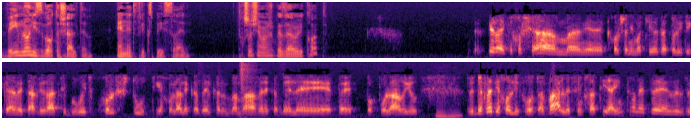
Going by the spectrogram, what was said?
ואם לא, נסגור את השלטר. אין נטפליקס בישראל. אתה חושב שמשהו כזה עלול לקרות? תראה, ככל, שה... ככל שאני מכיר את הפוליטיקאים ואת האווירה הציבורית, כל שטות יכולה לקבל כאן במה ולקבל uh, פופולריות. Mm-hmm. זה בהחלט יכול לקרות, אבל לשמחתי, האינטרנט זה, זה, זה,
